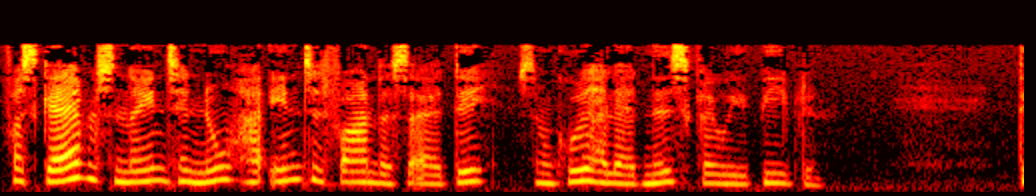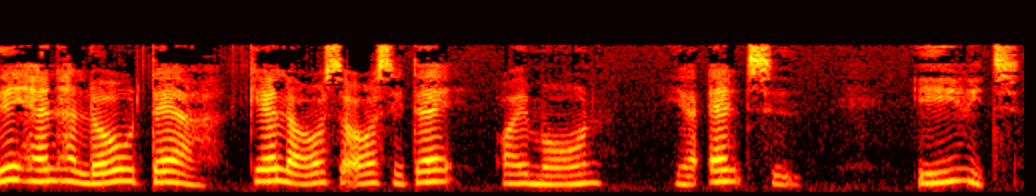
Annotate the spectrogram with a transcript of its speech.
Fra skabelsen og indtil nu har intet forandret sig af det, som Gud har ladet nedskrive i Bibelen. Det han har lovet der, gælder også os i dag og i morgen, ja altid, evigt.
